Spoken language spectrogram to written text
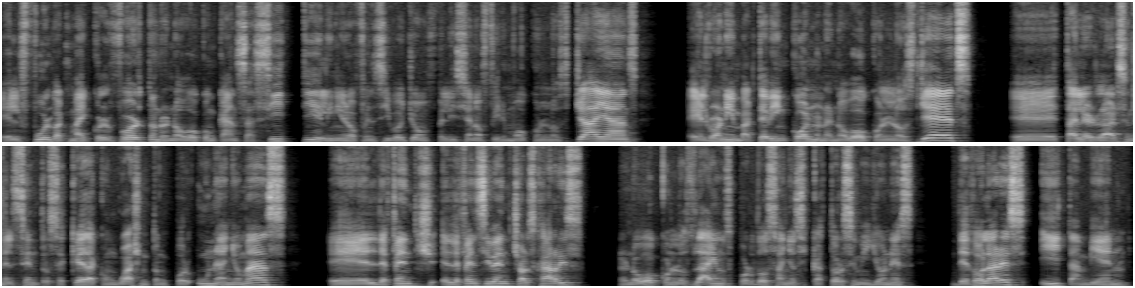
El fullback Michael Burton renovó con Kansas City. El liniero ofensivo John Feliciano firmó con los Giants. El running back Tevin Coleman renovó con los Jets. Eh, Tyler Larsen, el centro, se queda con Washington por un año más. el, el defensive end Charles Harris renovó con los Lions por dos años y 14 millones de dólares. Y también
